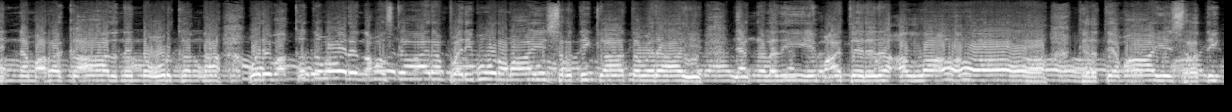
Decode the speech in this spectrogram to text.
നിന്നെ മറക്കാതെ നിന്നെ ഓർക്കുന്ന ഒരു വക്കത്ത് പോലെ നമസ്കാരം പരിപൂർണമായി ശ്രദ്ധിക്കാത്തവരായി ഞങ്ങളെ നീ മാറ്റരുത് അള്ളാ കൃത്യമായി ശ്രദ്ധിക്കുന്ന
